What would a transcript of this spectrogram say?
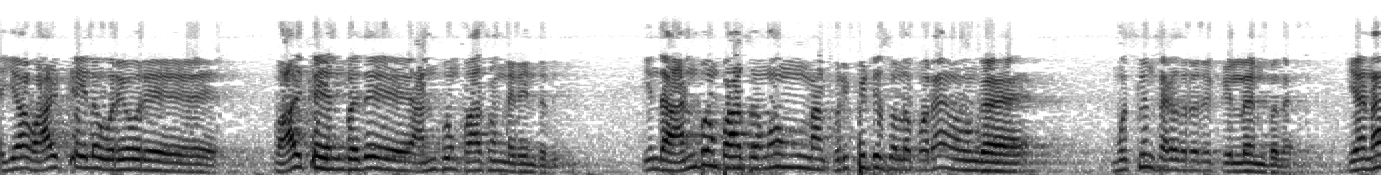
ஐயா வாழ்க்கையில ஒரே ஒரு வாழ்க்கை என்பது அன்பும் பாசம் நிறைந்தது. இந்த அன்பும் பாசமும் நான் குறிப்பிட்டு சொல்ல போறேன் உங்க முஸ்லிம் சகோதரருக்கு இல்லை என்பதை. ஏன்னா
